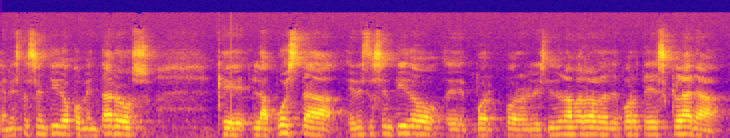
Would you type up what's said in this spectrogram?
en este sentido comentaros que la apuesta en este sentido eh, por, el Instituto Navarro del Deporte es clara.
